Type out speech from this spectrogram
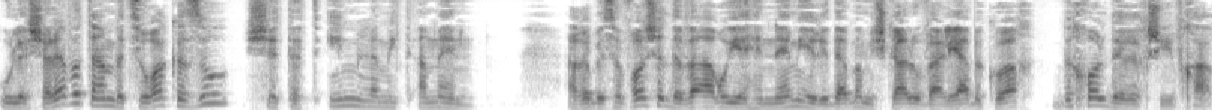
ולשלב אותם בצורה כזו שתתאים למתאמן. הרי בסופו של דבר הוא ייהנה מירידה במשקל ובעלייה בכוח בכל דרך שיבחר.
